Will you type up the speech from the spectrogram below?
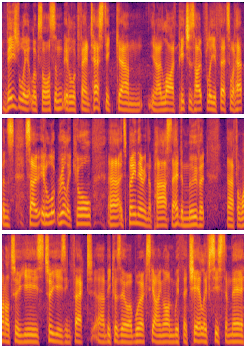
Visually, it looks awesome. It'll look fantastic, um, you know, live pictures, hopefully, if that's what happens. So it'll look really cool. Uh, it's been there in the past. They had to move it uh, for one or two years, two years in fact, uh, because there were works going on with the chairlift system there.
